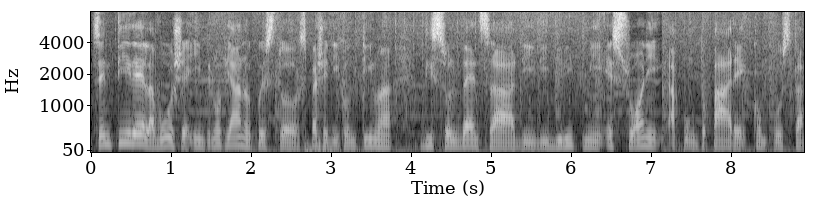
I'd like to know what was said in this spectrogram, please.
sentire la voce in primo piano e questa specie di continua dissolvenza di, di- di ritmi e suoni, appunto pare composta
